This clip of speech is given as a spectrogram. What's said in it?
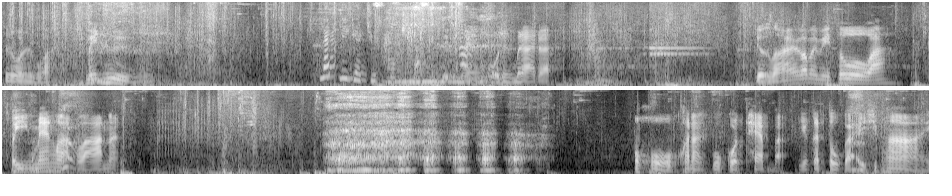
จะโดนถึงวะ ไม่ถึง Let me get you patched up. ดึงแม่งโหดึงไม่ได้ด้วยอย่างน้อยก็ไม่มีสู้วะปิงแม่งหลักล้านอะโอ้โห ขนาดกูกดแท็บอะยังกระตุกอะไอชิบหาย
